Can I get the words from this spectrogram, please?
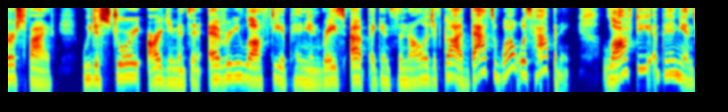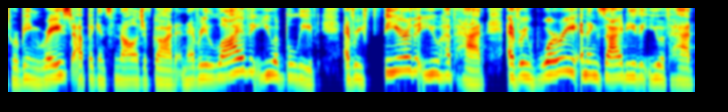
Verse 5 We destroy arguments and every lofty opinion raised up against the knowledge of God. That's what was happening. Lofty opinions were being raised up against the knowledge of God. And every lie that you have believed, every fear that you have had, every worry and anxiety that you have had,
